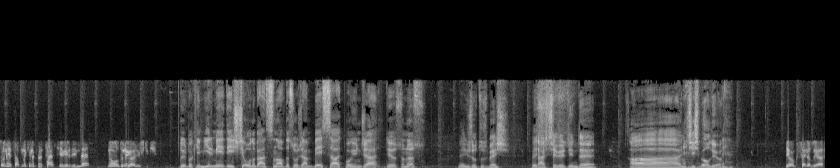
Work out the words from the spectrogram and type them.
sonra hesap makinesini ters çevirdiğinde ne olduğunu görmüştük. Dur bakayım 27 işçi onu ben sınavda soracağım. 5 saat boyunca diyorsunuz. Ne 135 Ve ters çevirdiğinde aa çiş mi oluyor? Yok sel oluyor.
